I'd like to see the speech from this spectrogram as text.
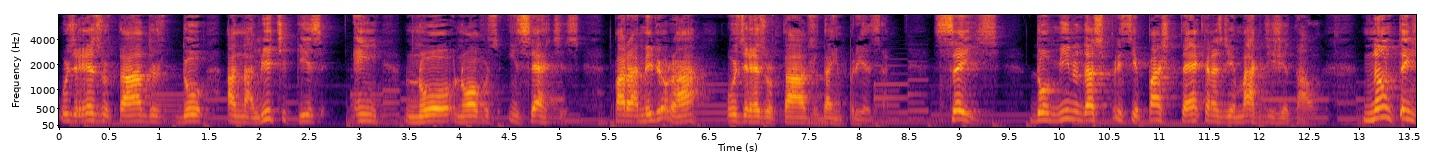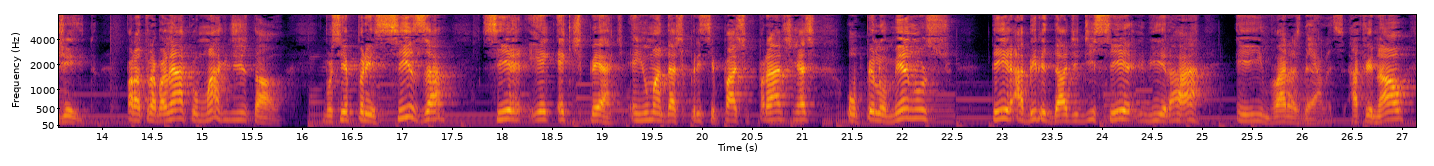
os resultados do Analytics em no, novos inserts para melhorar os resultados da empresa. 6. Domínio das principais técnicas de marketing digital. Não tem jeito. Para trabalhar com marketing digital, você precisa ser expert em uma das principais práticas ou pelo menos ter habilidade de ser virar em várias delas. Afinal,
